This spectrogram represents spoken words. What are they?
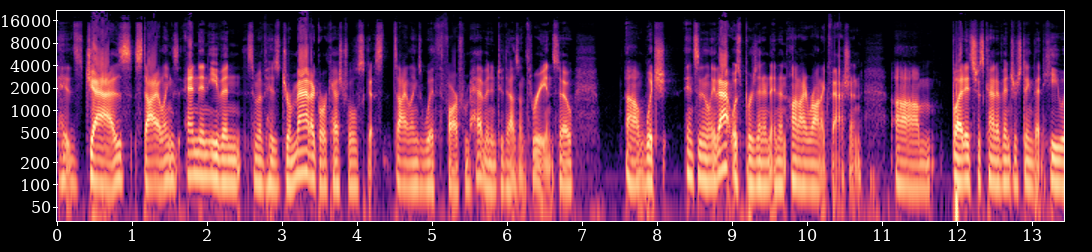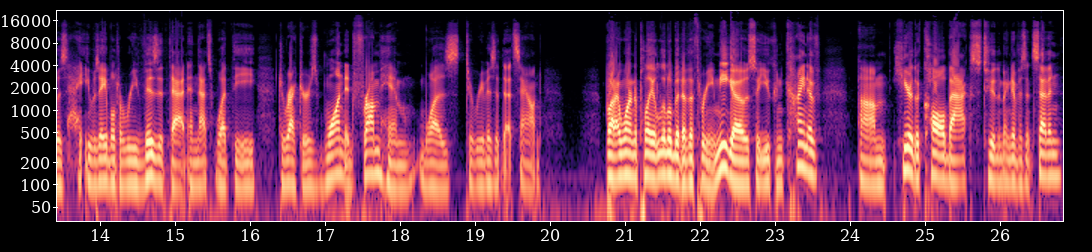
his jazz stylings and then even some of his dramatic orchestral stylings with far from heaven in 2003 and so uh, which incidentally that was presented in an unironic fashion. Um, but it's just kind of interesting that he was he was able to revisit that and that's what the directors wanted from him was to revisit that sound but i wanted to play a little bit of the three amigos so you can kind of um, hear the callbacks to the Magnificent Seven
